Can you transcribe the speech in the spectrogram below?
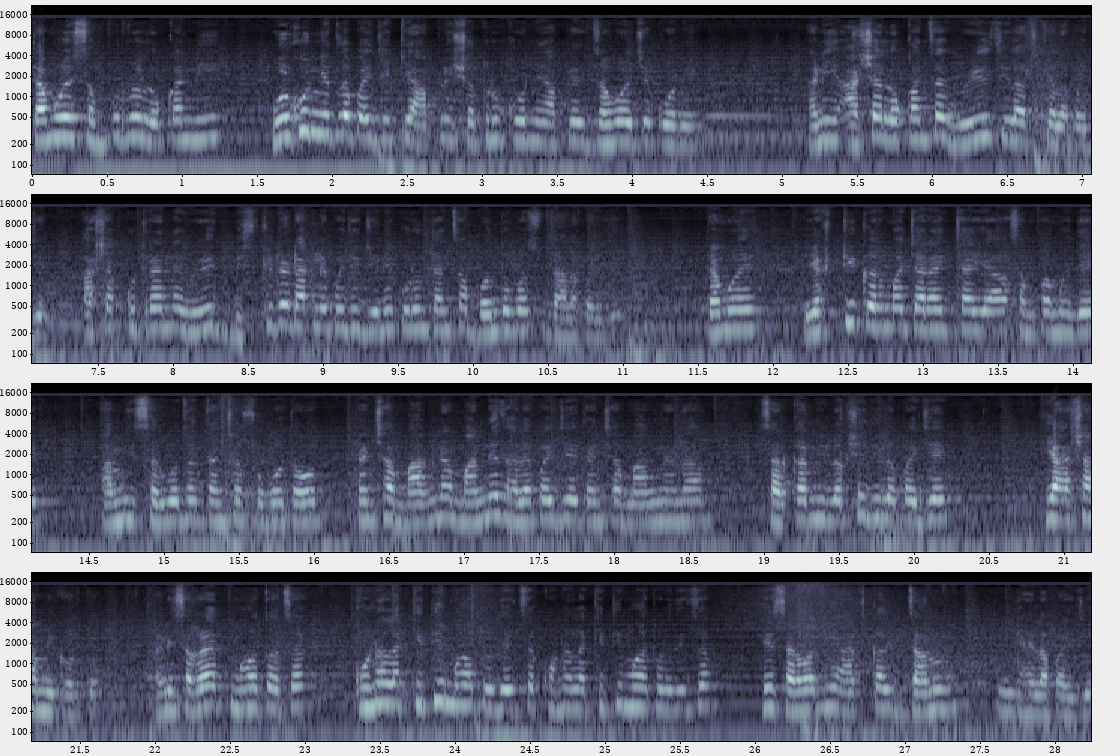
त्यामुळे संपूर्ण लोकांनी ओळखून घेतलं पाहिजे की आपले शत्रू कोण आहे आपले जवळचे कोण आहे. आणि अशा लोकांचा वेळीच इलाज केला पाहिजे. अशा कुत्र्यांना वेळीत बिस्किटं टाकले पाहिजे जेणेकरून त्यांचा बंदोबस्त झाला पाहिजे. त्यामुळे एस टी कर्मचाऱ्यांच्या या संपामध्ये आम्ही सर्वजण त्यांच्यासोबत आहोत. त्यांच्या मागण्या मान्य झाल्या पाहिजे. त्यांच्या मागण्यांना सरकारने लक्ष दिलं पाहिजे. ही आशा आम्ही करतो. आणि सगळ्यात महत्त्वाचं कोणाला किती महत्त्व द्यायचं कोणाला किती महत्त्व द्यायचं हे सर्वांनी आजकाल जाणून घ्यायला पाहिजे.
